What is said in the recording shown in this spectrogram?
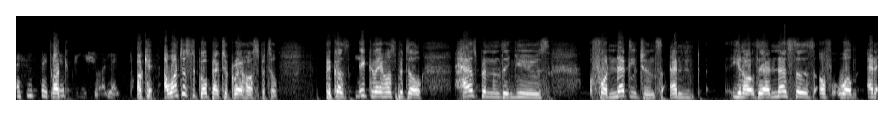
assisted Okay. at Bisho. Like, Okay, I want us to go back to Grey Hospital because I Grey Hospital has been in the news for negligence, and you know there are nurses of well, and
